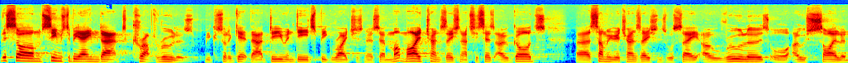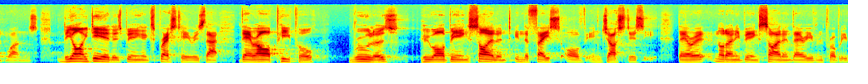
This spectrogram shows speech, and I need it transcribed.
this psalm seems to be aimed at corrupt rulers. You can sort of get that. Do you indeed speak righteousness? And my, my translation actually says, "O gods." Uh, some of your translations will say, "O rulers" or "O silent ones." The idea that's being expressed here is that there are people, rulers, who are being silent in the face of injustice. They are not only being silent, they're even probably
